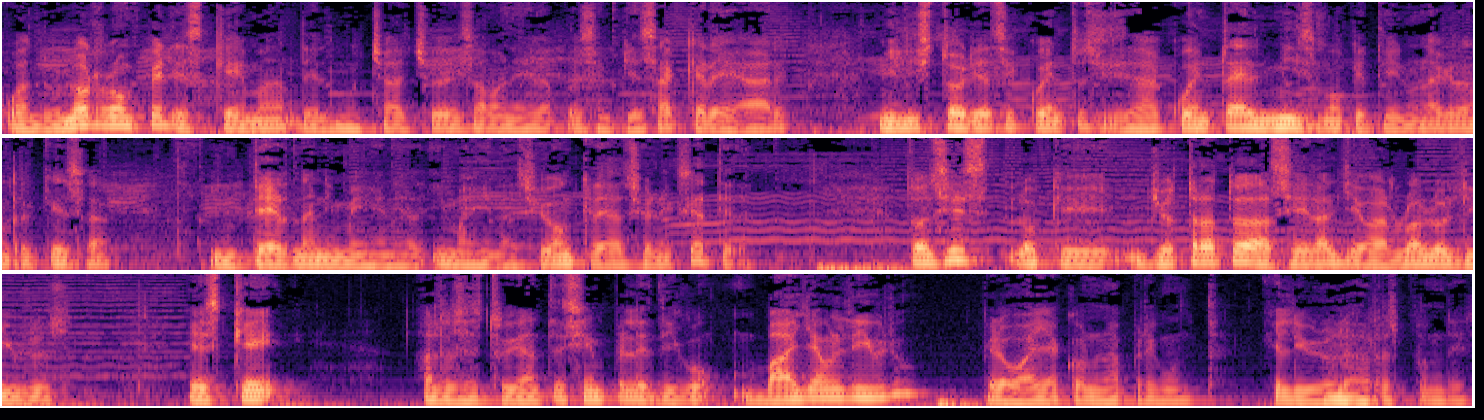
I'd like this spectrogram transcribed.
Cuando uno rompe el esquema del muchacho de esa manera, pues empieza a crear mil historias y cuentos y se da cuenta él mismo que tiene una gran riqueza interna en imagina- imaginación, creación, etcétera. Entonces, lo que yo trato de hacer al llevarlo a los libros es que a los estudiantes siempre les digo, vaya a un libro, pero vaya con una pregunta, que el libro le va a responder.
